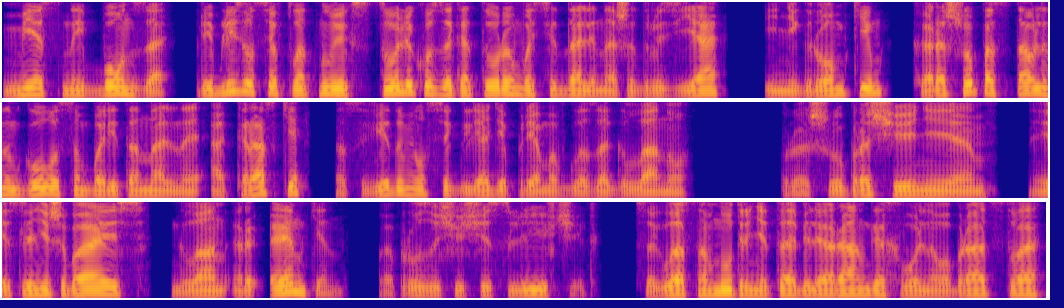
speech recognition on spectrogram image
местный Бонза приблизился вплотную к столику, за которым восседали наши друзья, и негромким, хорошо поставленным голосом баритональной окраски осведомился, глядя прямо в глаза Глану. «Прошу прощения. Если не ошибаюсь, Глан Р. Энкин по прозвищу Счастливчик, согласно внутренней табели о рангах Вольного Братства,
